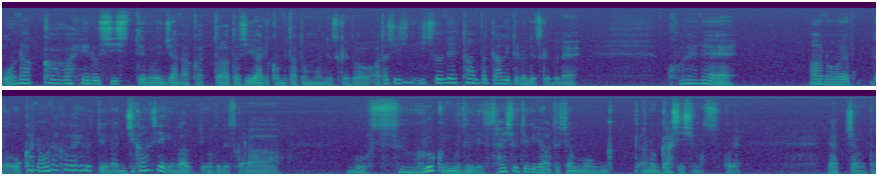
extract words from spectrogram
お腹が減るシステムじゃなかったら私やり込めたと思うんですけど、私一度ね、単発で上げてるんですけどね、これね、あの、お金、お腹が減るっていうのは時間制限があるっていうことですから、もうすごくむずいです。最終的に私はもう、あの、餓死します、これ。やっちゃうと。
